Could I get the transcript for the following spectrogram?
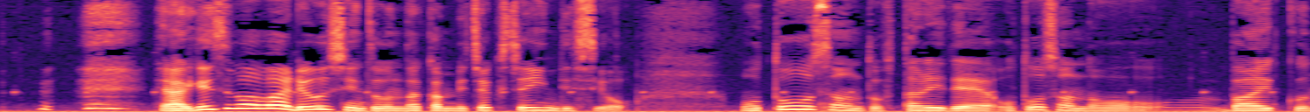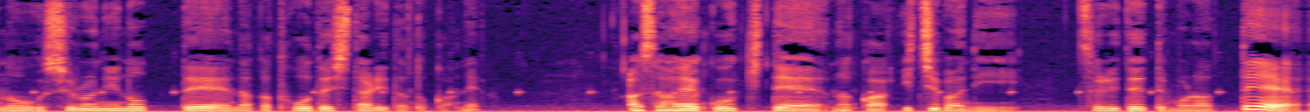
上妻は両親との仲めちゃくちゃいいんですよ。お父さんと2人でお父さんのバイクの後ろに乗ってなんか遠出したりだとかね。朝早く起きてなんか市場に連れてってもらって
